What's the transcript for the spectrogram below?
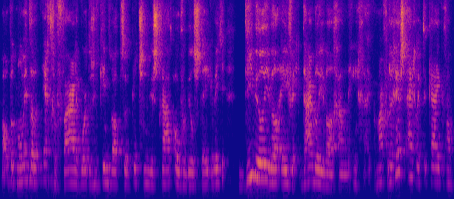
Maar op het moment dat het echt gevaarlijk wordt, dus een kind wat uh, plotseling de straat over wil steken, weet je, die wil je wel even, daar wil je wel gaan ingrijpen. Maar voor de rest eigenlijk te kijken van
